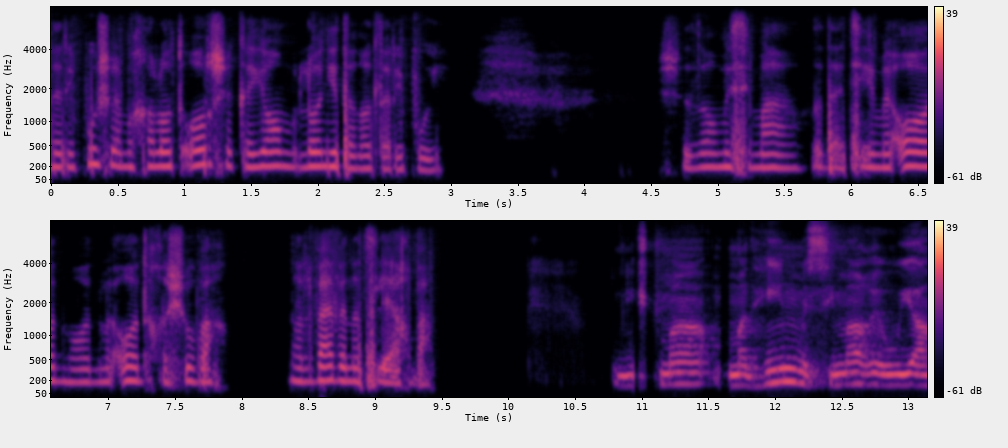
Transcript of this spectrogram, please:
לריפוי של מחלות עור שכיום לא ניתנות לריפוי. שזו משימה, לדעתי, מאוד מאוד מאוד חשובה. הלוואי ונצליח בה. נשמע מדהים, משימה ראויה.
